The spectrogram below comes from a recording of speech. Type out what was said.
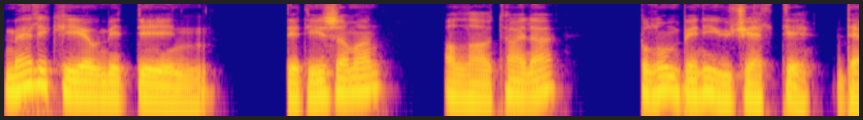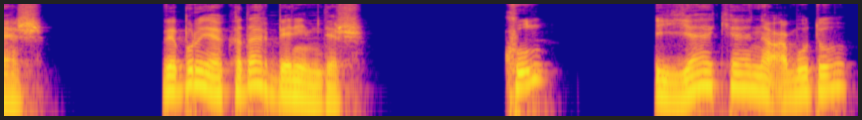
Meliki Yevmiddin dediği zaman Allahü Teala kulum beni yüceltti der. Ve buraya kadar benimdir. Kul İyyâke na'budu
